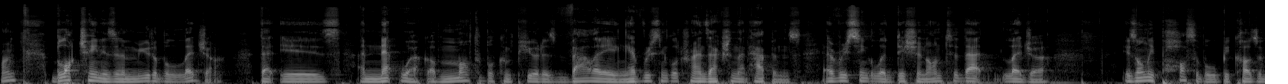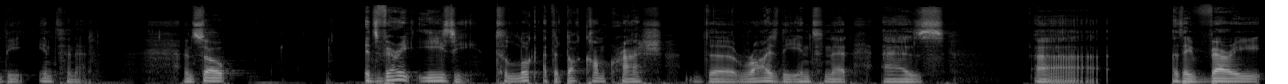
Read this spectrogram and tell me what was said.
Right? Blockchain is an immutable ledger that is a network of multiple computers validating every single transaction that happens, every single addition onto that ledger is only possible because of the internet. And so it's very easy to look at the dot com crash, the rise of the internet as uh, as a very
